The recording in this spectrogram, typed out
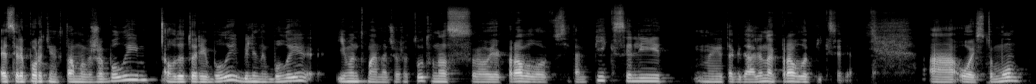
Ads Reporting там ми вже були, аудиторії були, білінг були, Event Manager. Тут у нас, як правило, всі там пікселі ну, і так далі. Ну, як правило, пікселі. А, Ось тому Е,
